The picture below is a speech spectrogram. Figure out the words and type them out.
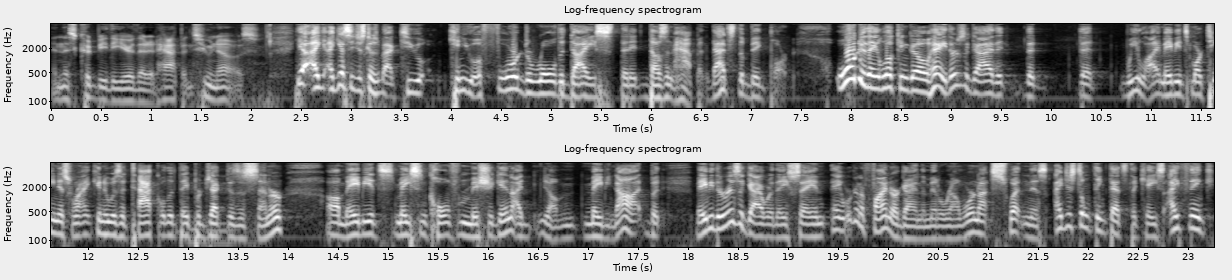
and this could be the year that it happens who knows Yeah, I, I guess it just goes back to can you afford to roll the dice that it doesn't happen? That's the big part. Or do they look and go, hey, there's a guy that that that we lie. Maybe it's Martinez Rankin, who is a tackle that they project as a center. Uh, maybe it's Mason Cole from Michigan. I, you know, maybe not, but maybe there is a guy where they say, "Hey, we're going to find our guy in the middle round. We're not sweating this." I just don't think that's the case. I think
